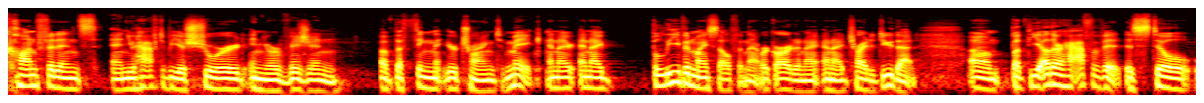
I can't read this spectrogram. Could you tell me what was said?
confidence and you have to be assured in your vision of the thing that you're trying to make. And I and I believe in myself in that regard, and I and I try to do that. Um, but the other half of it is still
